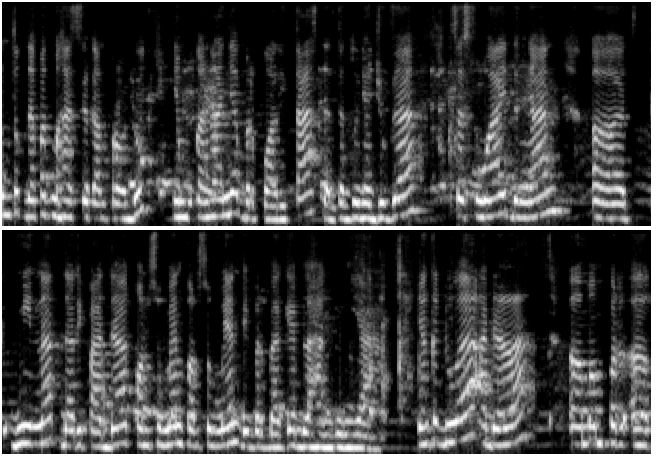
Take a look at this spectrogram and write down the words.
untuk dapat menghasilkan produk yang bukan hanya berkualitas dan tentunya juga sesuai dengan uh, minat daripada konsumen-konsumen di berbagai belahan dunia. Yang kedua adalah uh, memper, uh,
